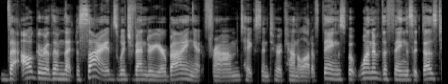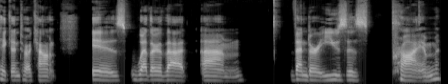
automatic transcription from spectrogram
The algorithm that decides which vendor you're buying it from takes into account a lot of things. But one of the things it does take into account is whether that um, vendor uses Prime.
